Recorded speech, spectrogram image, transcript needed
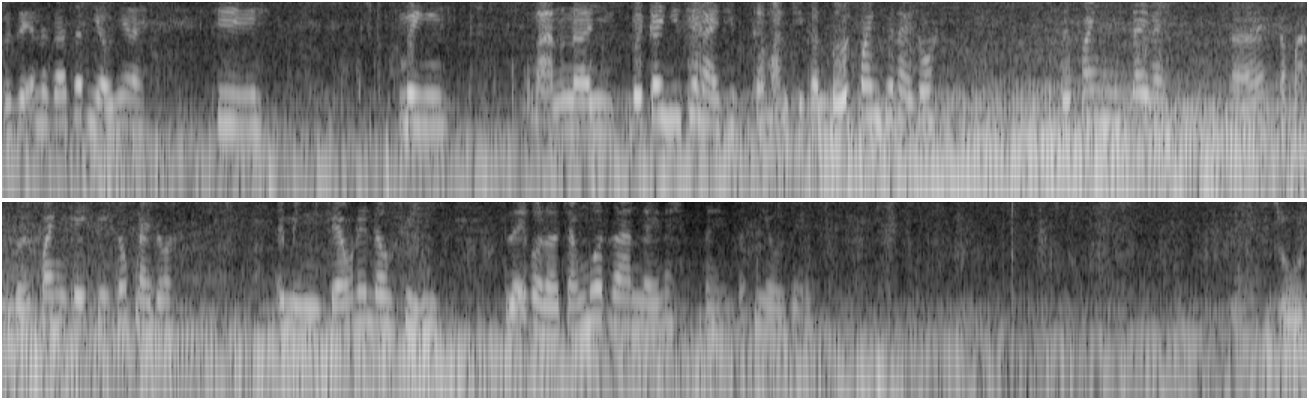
Cái rễ nó ra rất nhiều như này. Thì mình các bạn à, với cây như thế này thì các bạn chỉ cần bới quanh thế này thôi. Bới quanh đây này. Đấy các bạn bới quanh cái cái gốc này thôi. Để mình kéo đến đâu thì rễ của nó trắng muốt ra đấy này. Đây rất nhiều rễ run.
